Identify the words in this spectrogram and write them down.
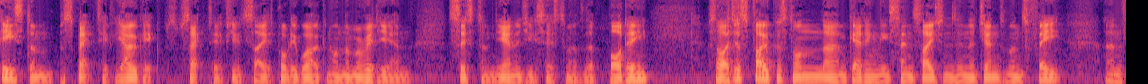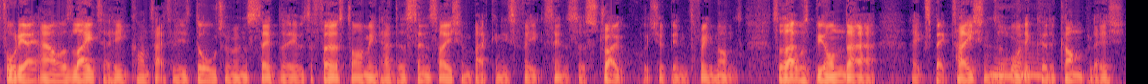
Eastern perspective, yogic perspective, you'd say it's probably working on the meridian system, the energy system of the body. So I just focused on um, getting these sensations in the gentleman's feet, and 48 hours later, he contacted his daughter and said that it was the first time he'd had the sensation back in his feet since the stroke, which had been three months. So that was beyond our expectations of what it could accomplish.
